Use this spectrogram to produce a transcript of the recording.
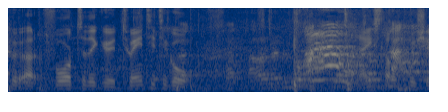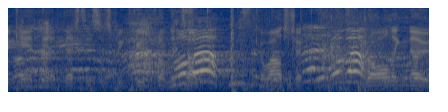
Put her four to the good. 20 to go. Nice little push again there. Distance has been good from the top. Kowalczuk rolling now.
